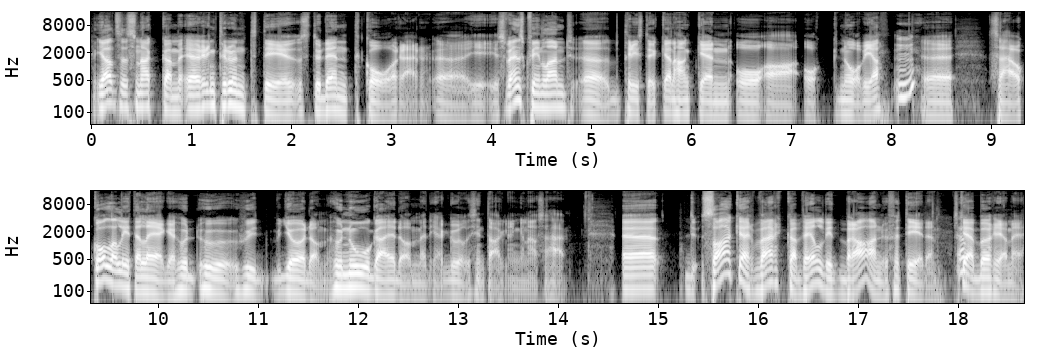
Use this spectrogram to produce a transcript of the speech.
Jag har alltså snackat med, jag har ringt runt till studentkårer eh, i, i Svenskfinland, uh, tre stycken, Hanken, ÅA och Novia. Mm. Eh, så här, och kolla lite läge, hur, hur, hur gör de? Hur noga är de med de här gulisintagningarna? Så här. Du- saker verkar väldigt bra nu för tiden, ska Ja. jag börja med.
